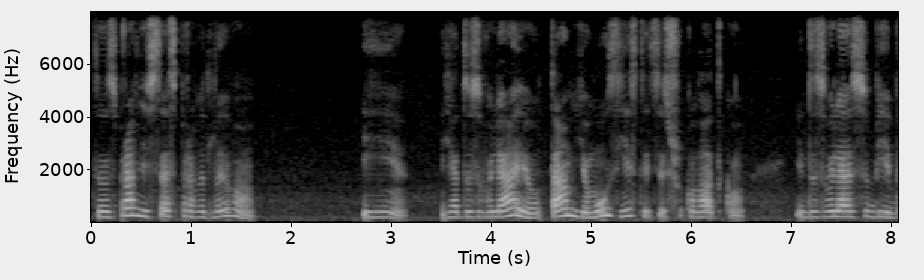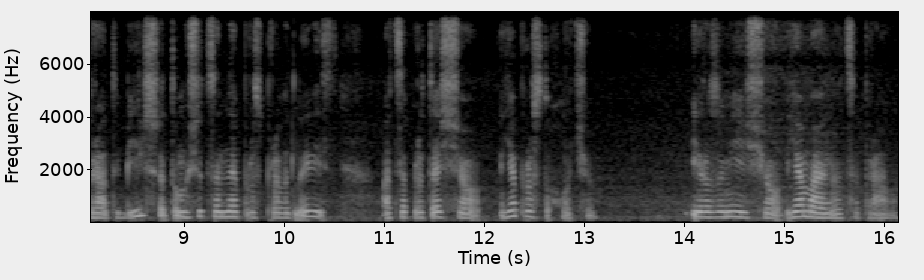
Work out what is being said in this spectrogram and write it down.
то насправді все справедливо. І я дозволяю там йому з'їсти цю шоколадку. І дозволяю собі брати більше, тому що це не про справедливість, а це про те, що я просто хочу. І розумію, що я маю на це право.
